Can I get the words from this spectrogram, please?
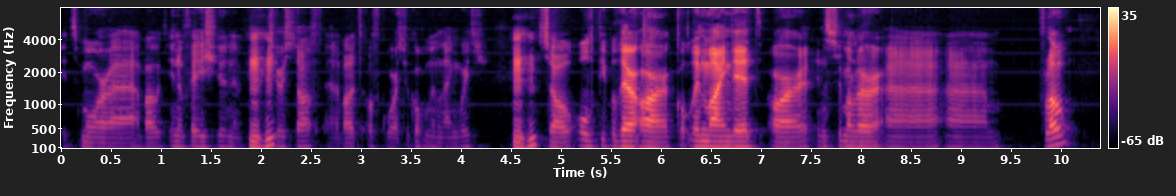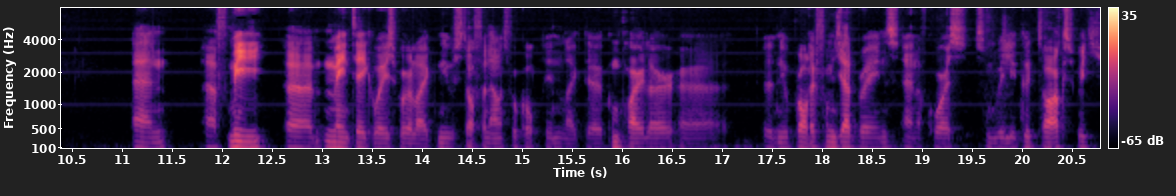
it's more uh, about innovation and Mhm. future stuff, and about, of course, the Kotlin language. hmm So all the people there are Kotlin minded, are in similar uh, um, flow. And uh, for me, uh, main takeaways were like new stuff announced for Kotlin, like the compiler, uh, a new product from JetBrains, and of course some really good talks which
